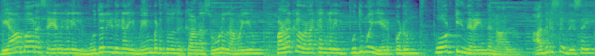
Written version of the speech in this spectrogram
வியாபார செயல்களில் முதலீடுகளை மேம்படுத்துவதற்கான சூழல் அமையும். பழக்க வழக்கங்களில் புதுமை ஏற்படும். போட்டி நிறைந்த நாள். அதிர்ஷ்ட திசை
